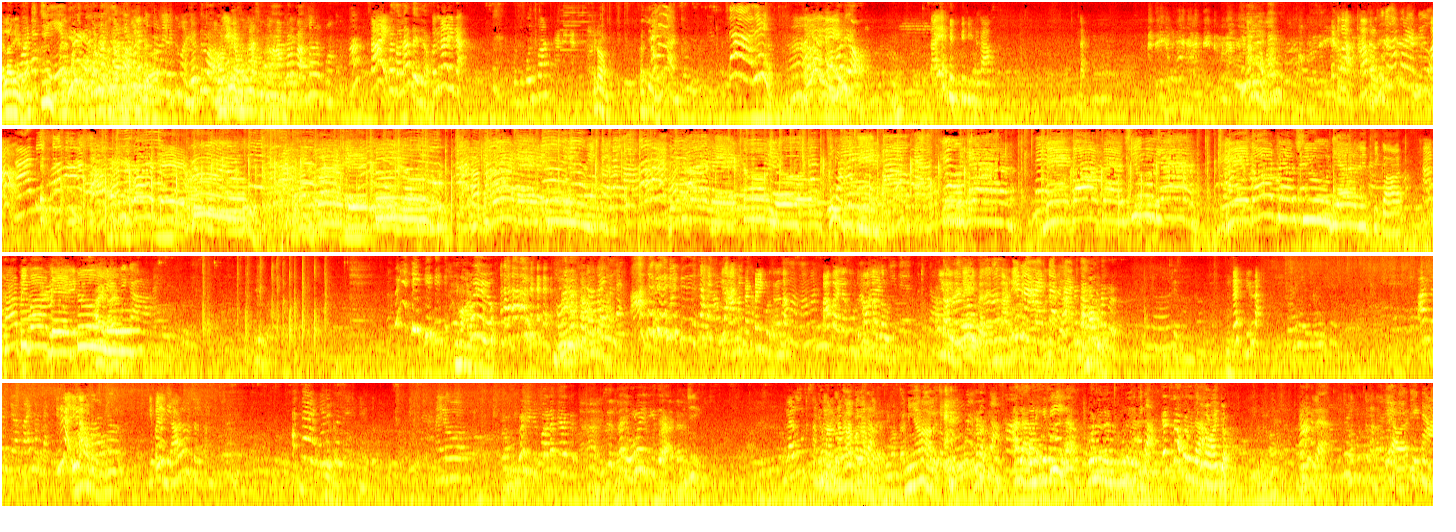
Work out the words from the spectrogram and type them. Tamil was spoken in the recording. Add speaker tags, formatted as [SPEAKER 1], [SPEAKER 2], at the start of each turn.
[SPEAKER 1] எல்லாரையும். கத்தி.
[SPEAKER 2] Sai
[SPEAKER 3] to you.
[SPEAKER 1] இவன் அனுப்பு.
[SPEAKER 2] அம்மா கட் பண்ணி கொடுக்குறேன் பாப்பா எல்லாருக்கும் விட்டு பாப்பா விட்டு வைக்காத இன்னும் நிறைய இருடா. இருடா இருடா இப்ப எனக்கு யாரோ ஒருத்தர் இருக்காங்க. ஹலோ எல்லாருக்கும் விட்டு
[SPEAKER 1] இவன் அந்த வேலை
[SPEAKER 2] சமையல்
[SPEAKER 1] பார்க்கறான். இவன் தனியான ஆளு ஏய், என்னடா இது? இவன் வாங்கிக்கோ
[SPEAKER 2] கொடுத்து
